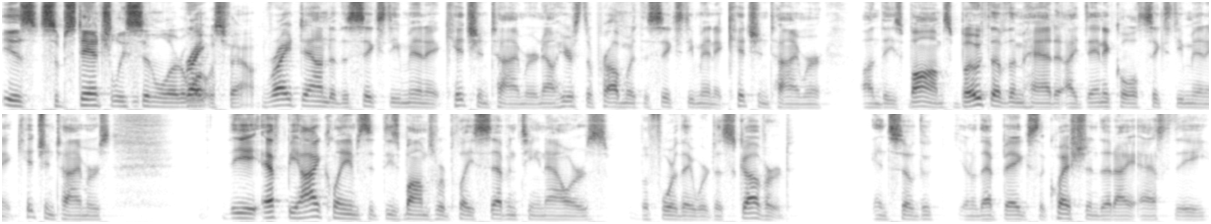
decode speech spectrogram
is substantially similar to what was found. Right down to the 60 minute kitchen timer. Now, here's the problem with the 60 minute kitchen timer on these bombs. Both of them had identical 60 minute kitchen timers. The FBI claims that these bombs were placed 17 hours before they were discovered. And so the you know that begs the question that I asked the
